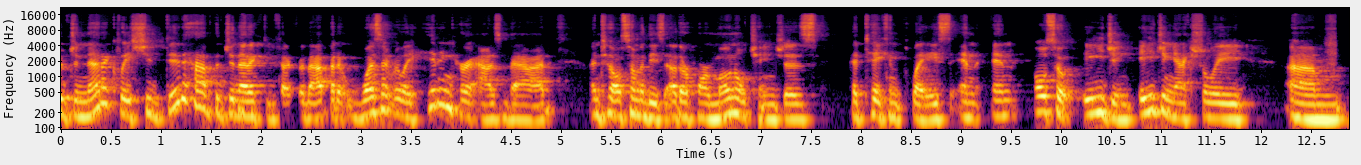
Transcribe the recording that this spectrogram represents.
her genetically, she did have the genetic defect for that, but it wasn't really hitting her as bad until some of these other hormonal changes had taken place. And and also aging aging actually um,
